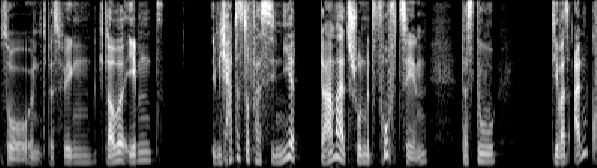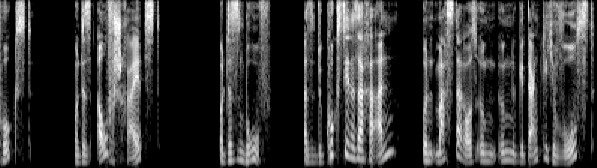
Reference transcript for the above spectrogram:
So und deswegen, ich glaube eben, mich hat es so fasziniert damals schon mit 15, dass du dir was anguckst und das aufschreibst und das ist ein Beruf. Also du guckst dir eine Sache an und machst daraus irgendeine gedankliche Wurst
